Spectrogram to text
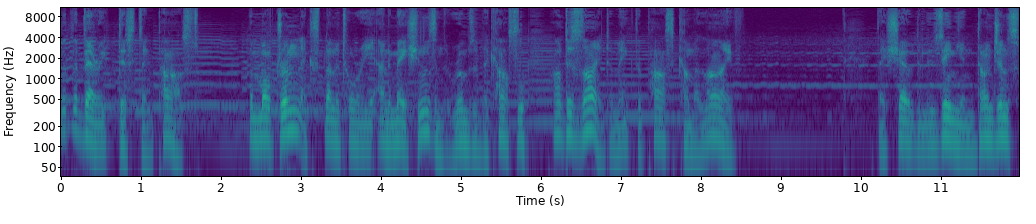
with the very distant past. The modern explanatory animations in the rooms of the castle are designed to make the past come alive. They show the Lusignan dungeons,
